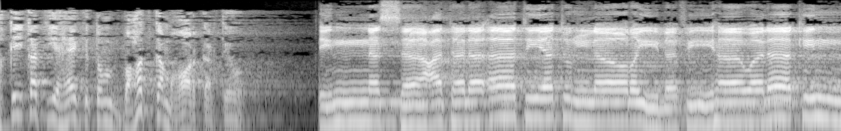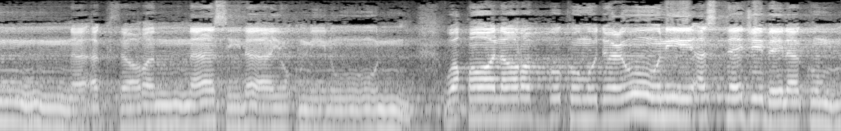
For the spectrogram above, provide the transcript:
حقیقت یہ ہے کہ تم بہت کم غور کرتے ہو۔ ان الساعة لآتية لا ريب فيها ولكن أكثر الناس لا يؤمنون۔ وقال ربكم ادعوني أستجب لكم۔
